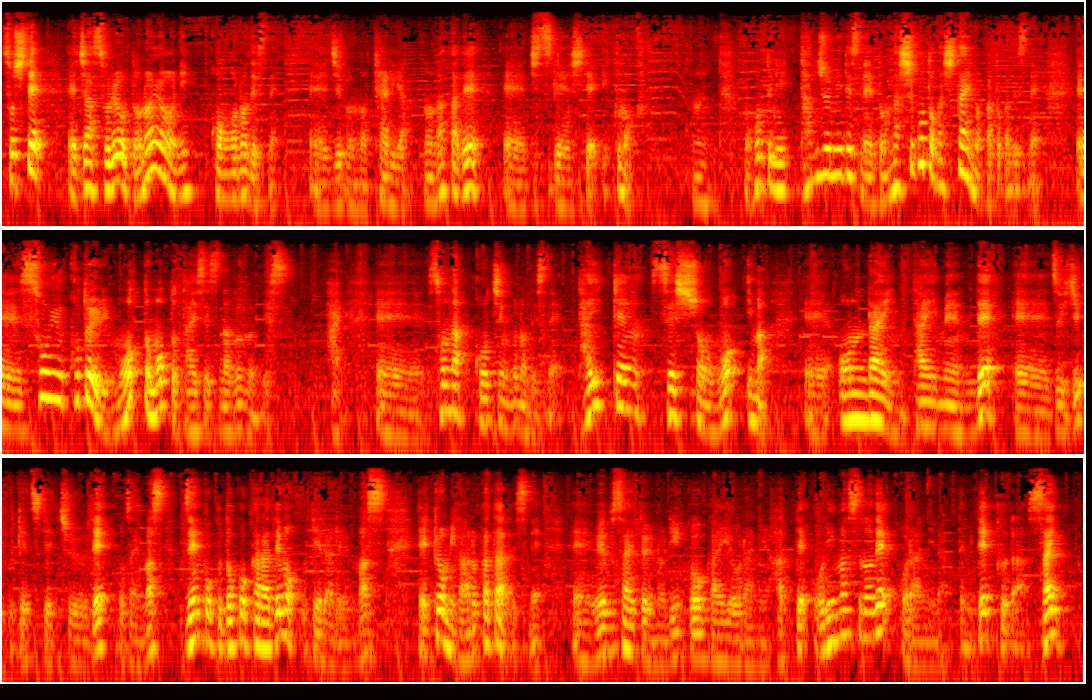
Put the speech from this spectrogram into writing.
そして、えじゃあそれをどのように今後のですね、え自分のキャリアの中で、え実現していくのか。うん、もう本当に単純にですね、どんな仕事がしたいのかとかですね、えー、そういうことよりもっともっと大切な部分です。はいえー、そんなコーチングのですね、体験セッションを今、えー、オンライン対面で、えー、随時受付中でございます。全国どこからでも受けられます。えー、興味がある方はですね、えウェブサイトへのリンクを概要欄に貼っておりますので、ご覧になってみてください。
